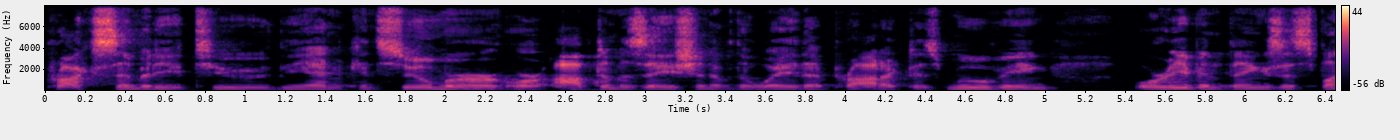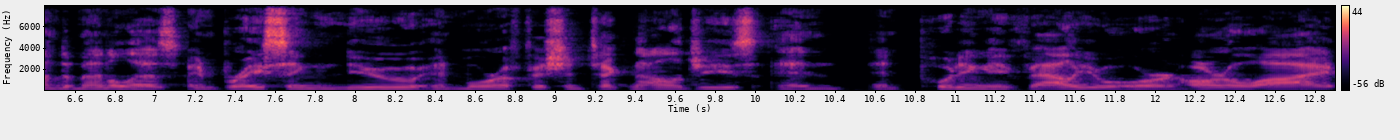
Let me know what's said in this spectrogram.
proximity to the end consumer or optimization of the way that product is moving, or even things as fundamental as embracing new and more efficient technologies and, and putting a value or an ROI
